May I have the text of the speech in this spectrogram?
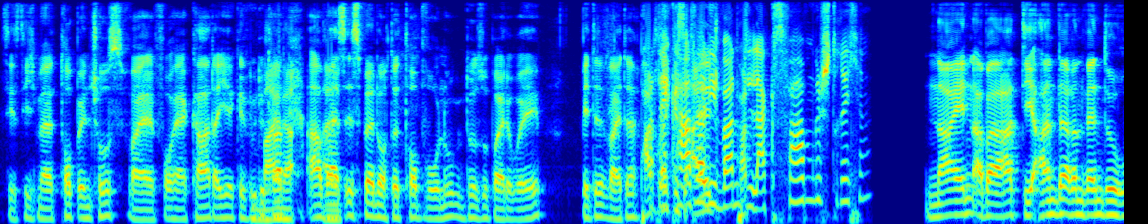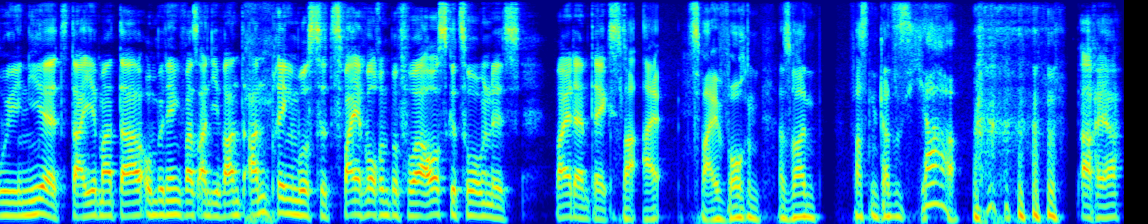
Sie ist nicht mehr top in Schuss, weil vorher Kader hier gewütet hat. Aber es ist mir noch eine Top-Wohnung, nur so by the way. Bitte weiter. Hat der Patrick Kater alt. die Wand Pat- lachsfarben gestrichen? Nein, aber er hat die anderen Wände ruiniert, da jemand da unbedingt was an die Wand anbringen musste, zwei Wochen bevor er ausgezogen ist. Weiter im Text. war ein, zwei Wochen. Das war ein, fast ein ganzes Jahr. Ach ja,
